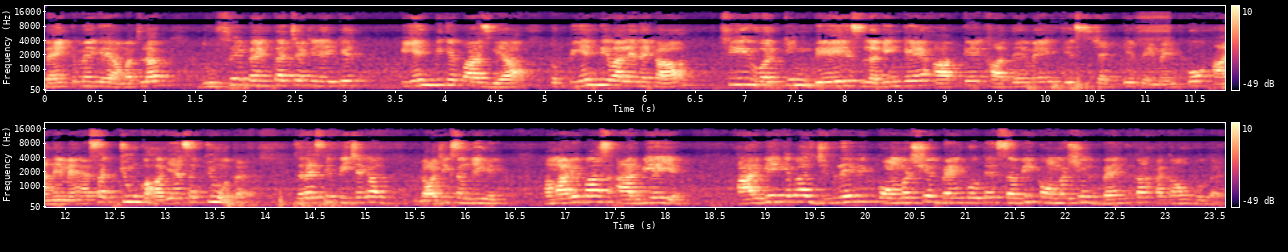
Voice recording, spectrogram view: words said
बैंक में गया मतलब दूसरे बैंक का चेक लेके पीएनबी के पास गया तो पीएनबी वाले ने कहा, थ्री वर्किंग डेज़ लगेंगे आपके खाते में इस चेक के पेमेंट को आने में। ऐसा क्यों कहा गया? ऐसा क्यों होता है? जरा इसके पीछे का लॉजिक समझेंगे। हमारे पास आरबीआई है। आरबीआई के पास जितने भी कॉमर्शियल बैंक होते हैं, सभी कॉमर्शियल बैंक का अकाउंट होता है।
